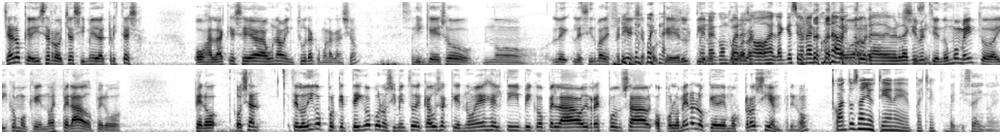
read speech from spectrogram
Ya lo que dice Rocha sí me da tristeza. Ojalá que sea una aventura como la canción y que eso no le, sirva de experiencia, porque él tiene. Buena comparación. Ojalá que sea una, aventura, de verdad que sí. me entiendo. Un momento ahí como que no esperado, pero. Pero, o sea, te lo digo porque tengo conocimiento de causa que no es el típico pelado irresponsable, o por lo menos lo que demostró siempre, ¿no? ¿Cuántos años tiene Pacheco? 26, no es.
